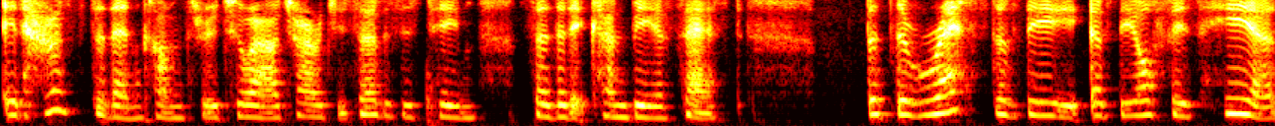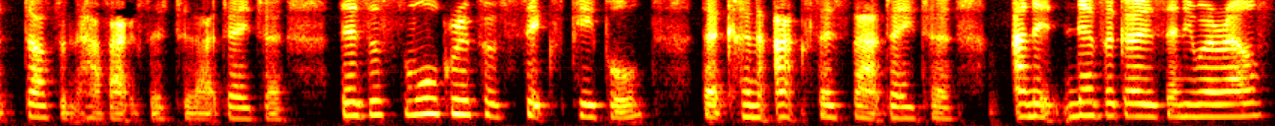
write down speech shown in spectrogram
It has to then come through to our charity services team so that it can be assessed but the rest of the of the office here doesn't have access to that data. There's a small group of six people that can access that data and it never goes anywhere else.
